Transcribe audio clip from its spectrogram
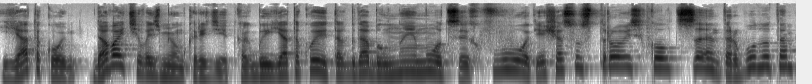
я такой, давайте возьмем кредит. Как бы я такой тогда был на эмоциях. Вот, я сейчас устроюсь в колл-центр, буду там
